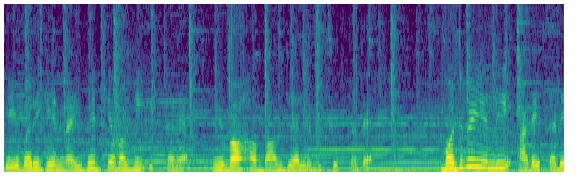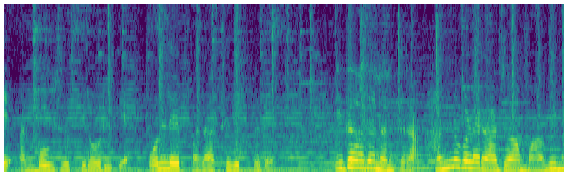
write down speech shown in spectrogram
ದೇವರಿಗೆ ನೈವೇದ್ಯವಾಗಿ ಇಟ್ಟರೆ ವಿವಾಹ ಭಾಗ್ಯ ಲಭಿಸುತ್ತದೆ. ಮದುವೆಯಲ್ಲಿ ಅಡೆತಡೆ ಅನುಭವಿಸುತ್ತಿರೋರಿಗೆ ಒಳ್ಳೆ ಫಲ ಸಿಗುತ್ತದೆ. ಇದಾದ ನಂತರ ಹಣ್ಣುಗಳ ರಾಜ ಮಾವಿನ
